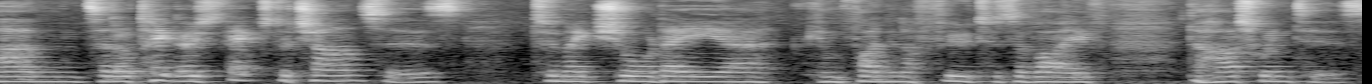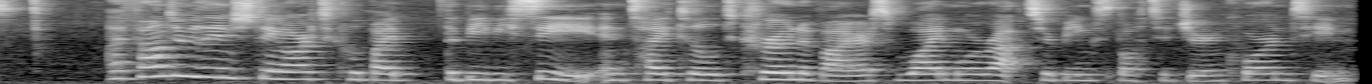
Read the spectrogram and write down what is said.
um, so they'll take those extra chances to make sure they uh, can find enough food to survive the harsh winters. I found a really interesting article by the BBC entitled Coronavirus Why More Rats Are Being Spotted During Quarantine.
